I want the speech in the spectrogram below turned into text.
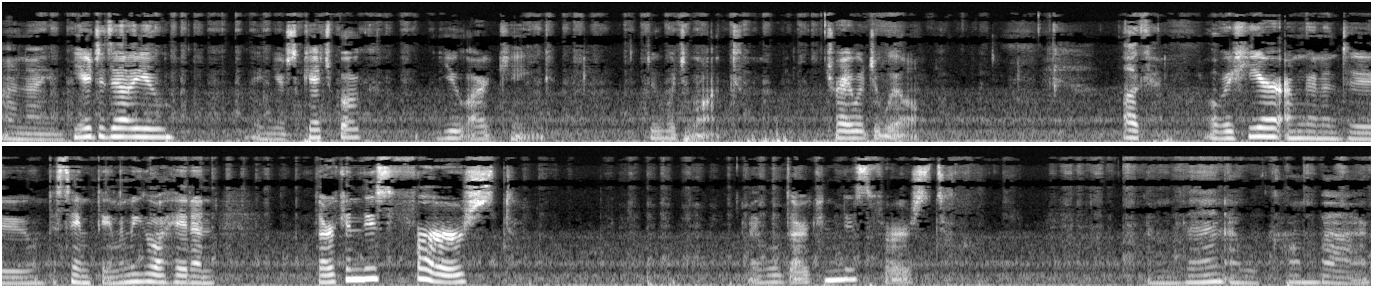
And I am here to tell you, in your sketchbook, you are king. Do what you want. Try what you will. Okay, over here, I'm gonna do the same thing. Let me go ahead and darken this first. I will darken this first and then I will come back.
